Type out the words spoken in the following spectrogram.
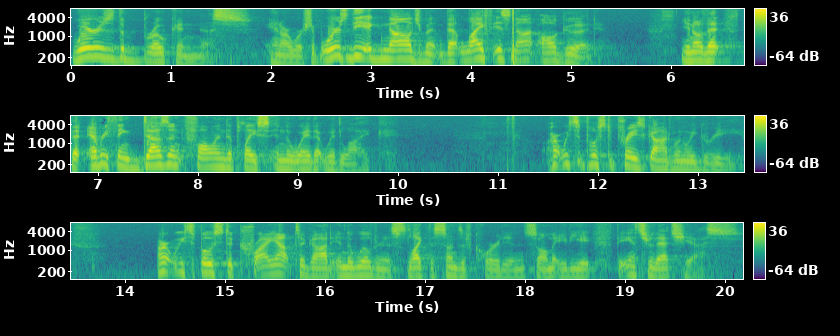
Where is the brokenness in our worship? Where's the acknowledgement that life is not all good? You know, that, that everything doesn't fall into place in the way that we'd like. Aren't we supposed to praise God when we grieve? Aren't we supposed to cry out to God in the wilderness like the sons of Korah did in Psalm 88? The answer to that's yes.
